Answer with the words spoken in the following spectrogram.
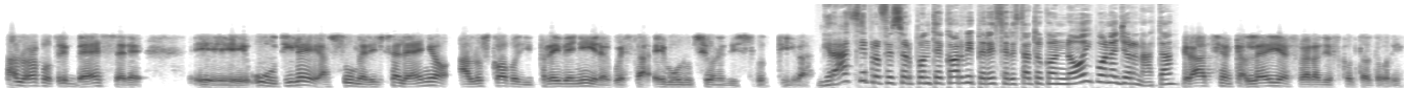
allora potrebbe essere eh, utile assumere il selenio allo scopo di prevenire questa evoluzione distruttiva. Grazie professor Pontecorvi per essere stato con noi, buona giornata. Grazie anche a lei e ai suoi radioascoltatori.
